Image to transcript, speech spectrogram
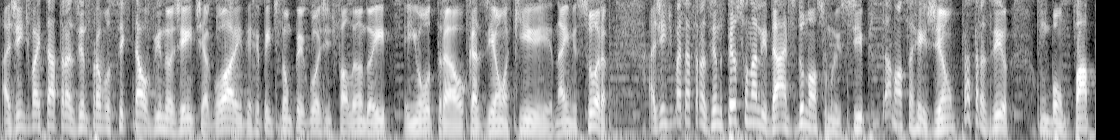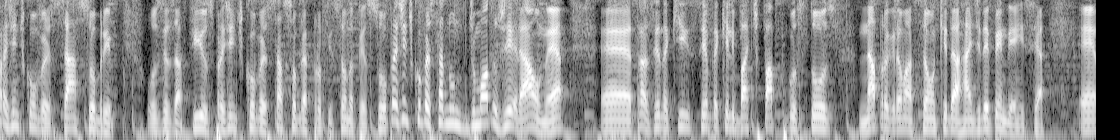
a gente vai estar tá trazendo para você que está ouvindo a gente agora e de repente não pegou a gente falando aí em outra ocasião aqui na emissora, a gente vai estar tá trazendo personalidades do nosso município, da nossa região, para trazer um bom papo, para a gente conversar sobre os desafios, para a gente conversar sobre a profissão da pessoa, para a gente conversar de modo geral, né, é, trazendo aqui sempre aquele bate-papo gostoso na programação aqui da Rádio Independência. É,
